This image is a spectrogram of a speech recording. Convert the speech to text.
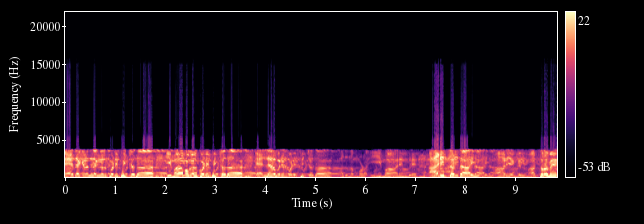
വേദഗ്രന്ഥങ്ങൾ പഠിപ്പിച്ചത് ഇമാമുകൾ പഠിപ്പിച്ചത് എല്ലാവരും പഠിപ്പിച്ചത്. അത് നമ്മുടെ ഈമാനിന്റെ അടിത്തട്ടായി മാറിയെങ്കിൽ മാത്രമേ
